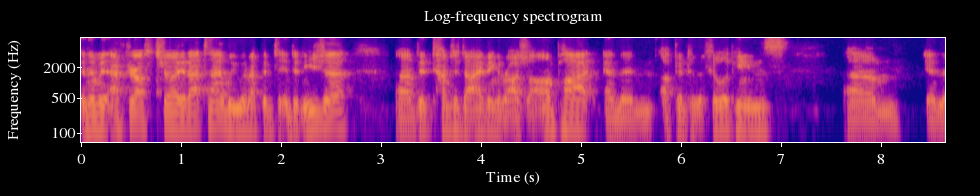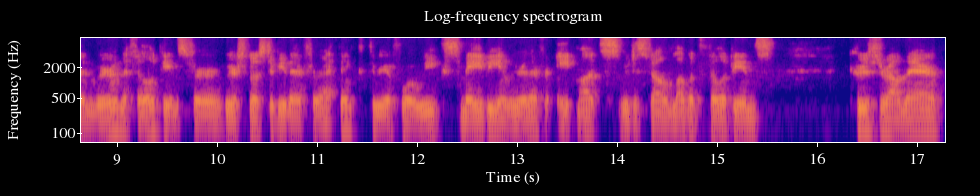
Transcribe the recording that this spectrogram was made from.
And then we, after Australia that time, we went up into Indonesia, um, did tons of diving in Raja Ampat, and then up into the Philippines. Um, and then we were in the Philippines for, we were supposed to be there for, I think, three or four weeks, maybe. And we were there for eight months. We just fell in love with the Philippines, cruised around there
